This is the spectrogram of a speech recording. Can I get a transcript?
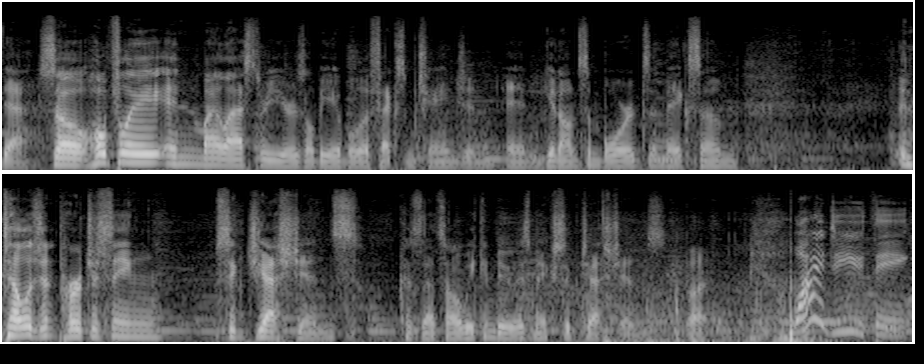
Yeah. So hopefully in my last three years, I'll be able to affect some change and, and get on some boards and make some intelligent purchasing suggestions because that's all we can do is make suggestions. But Why do you think,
